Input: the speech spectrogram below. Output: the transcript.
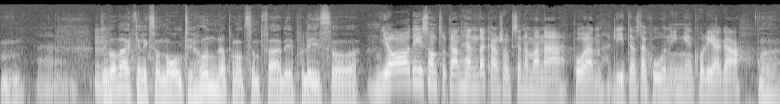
Mm. Eh, Det var verkligen liksom 0 till 100 på något som färdig polis. Och... Ja, det är sånt som kan hända kanske också när man är på en liten station, ingen kollega Nej.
